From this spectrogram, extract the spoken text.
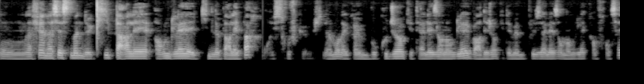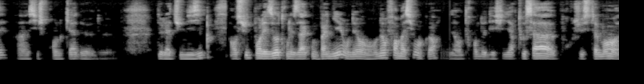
on a, fait un assessment de qui parlait anglais et qui ne le parlait pas. il se trouve que finalement, on a quand même beaucoup de gens qui étaient à l'aise en anglais, voire des gens qui étaient même plus à l'aise en anglais qu'en français, hein, si je prends le cas de, de, la Tunisie. Ensuite, pour les autres, on les a accompagnés. On est, en, on est en formation encore. On est en train de définir tout ça pour justement euh,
